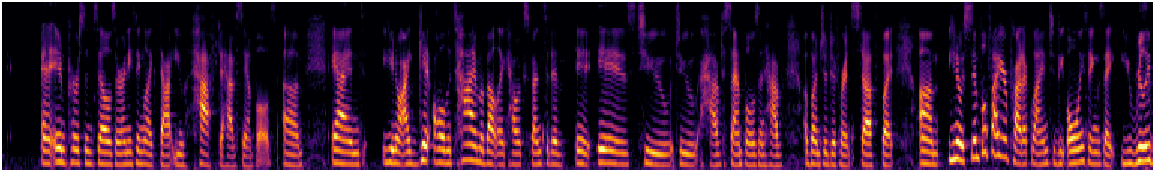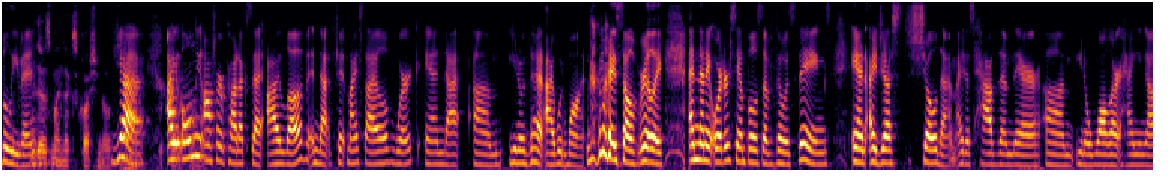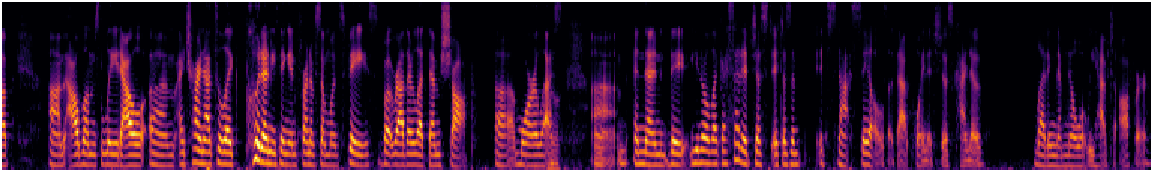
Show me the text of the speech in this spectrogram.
in person sales or anything like that, you have to have samples. Um, and you know, I get all the time about like how expensive it is to to have samples and have a bunch of different stuff. But um, you know, simplify your product line to the only things that you really believe in. That was my next question. Of, Yeah, I only offer products that I love and that fit my style of work and that um, you know that I would want myself really. And then I order samples of those things and I just show them. I just have them there. Um, you know, wall art hanging up. Um, albums laid out. Um, I try not to like put anything in front of someone's face, but rather let them shop uh, more or less. Um, and then they, you know, like I said, it just it doesn't. It's not sales at that point. It's just kind of letting them know what we have to offer.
